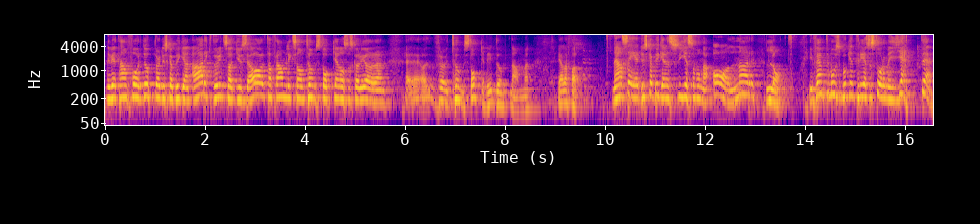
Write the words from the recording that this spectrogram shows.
Ni vet han får ett uppdrag, du ska bygga en ark. Då är det inte så att Gud säger, ja ta fram liksom tumstocken och så ska du göra den. Eh, för övrigt tumstocken, det är ett dumt namn men i alla fall. När han säger, du ska bygga den ge så många alnar långt. I femte Moseboken 3 så står det om en jätte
